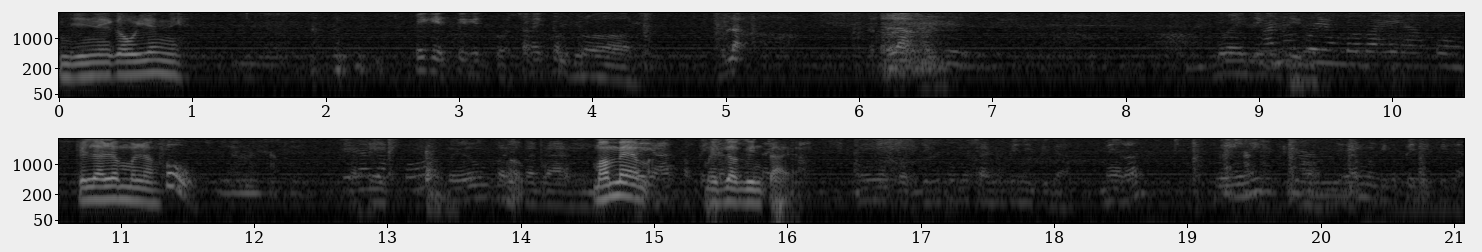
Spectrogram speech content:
Hindi na ikaw yan eh. Pikit, pikit po. Sakit ng floor. Wala. Wala. Ano po yung babae ako? Kilala mo lang. Po! Hindi masakit. Sakit. Pero yung palipadarin. Mamaya, Kaya, papel may lang gagawin tayo. Ngayon po, hindi ko po masyado pinipiga. Meron? May init? Oh, tingnan mo, hindi ko pinipiga.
